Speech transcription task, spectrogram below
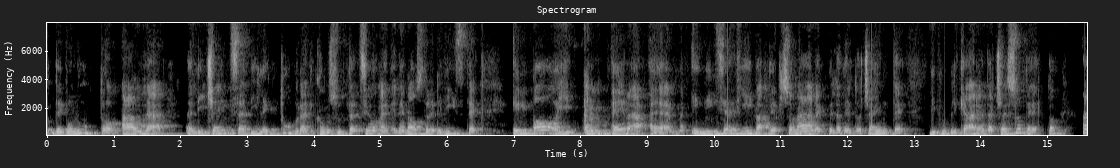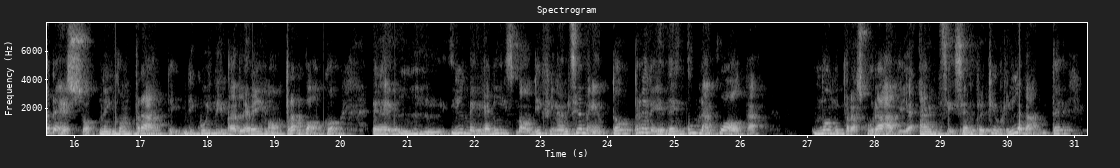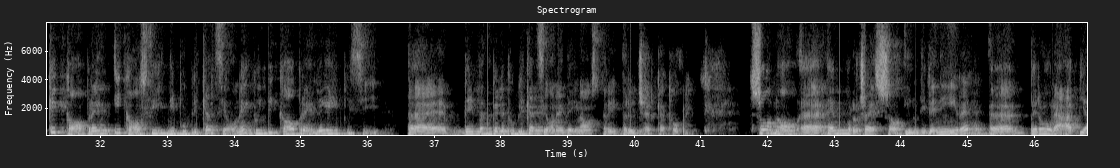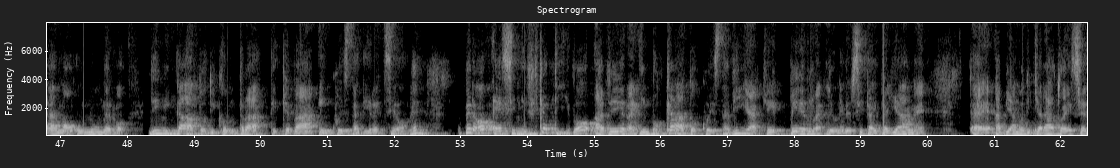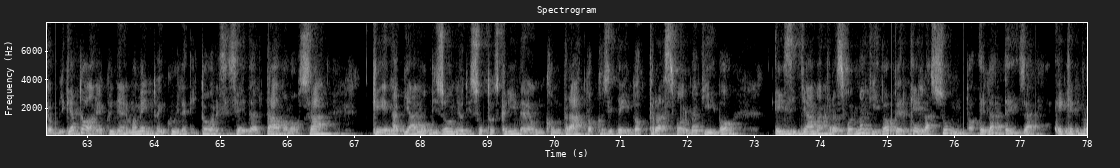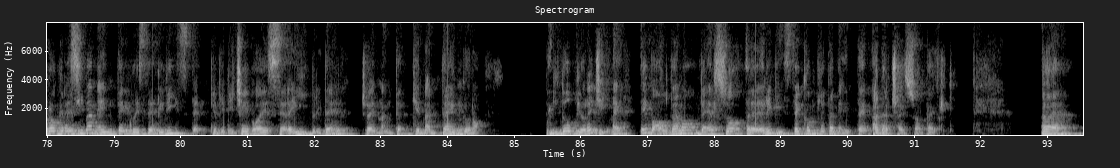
devoluto alla licenza di lettura, di consultazione delle nostre riviste e poi era eh, iniziativa personale, quella del docente, di pubblicare ad accesso aperto, adesso nei contratti di cui vi parleremo tra poco, eh, il meccanismo di finanziamento prevede una quota non trascurabile, anzi sempre più rilevante, che copre i costi di pubblicazione e quindi copre le APC eh, del, delle pubblicazioni dei nostri ricercatori. Sono, eh, è un processo in divenire, eh, per ora abbiamo un numero limitato di contratti che va in questa direzione, però è significativo aver imboccato questa via che per le università italiane eh, abbiamo dichiarato essere obbligatoria, quindi nel momento in cui l'editore si siede al tavolo sa che abbiamo bisogno di sottoscrivere un contratto cosiddetto trasformativo e si chiama trasformativo perché l'assunto e l'attesa è che progressivamente queste riviste, che vi dicevo essere ibride, cioè che mantengono il doppio regime, evolvano verso eh, riviste completamente ad accesso aperto. Eh,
